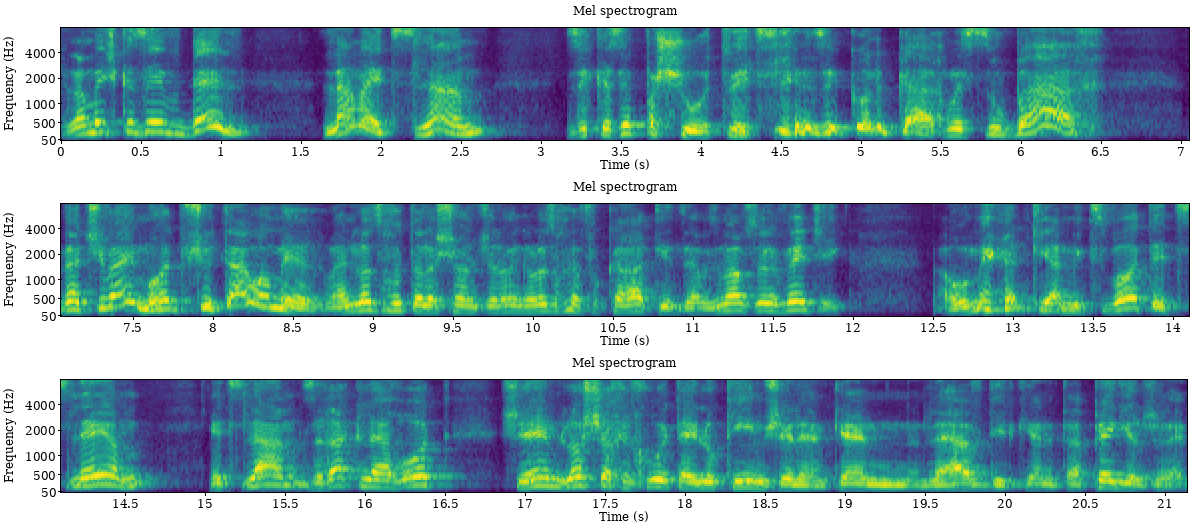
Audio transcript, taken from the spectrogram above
למה יש כזה הבדל? למה אצלם זה כזה פשוט ואצלנו זה כל כך מסובך? והתשובה היא מאוד פשוטה, הוא אומר, ואני לא זוכר את הלשון שלו, אני גם לא זוכר איפה קראתי את זה, אבל זה מה סולובייצ'יק. הוא אומר, כי המצוות אצלם, אצלם זה רק להראות שהם לא שכחו את האלוקים שלהם, כן, להבדיל, כן, את הפגר שלהם.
